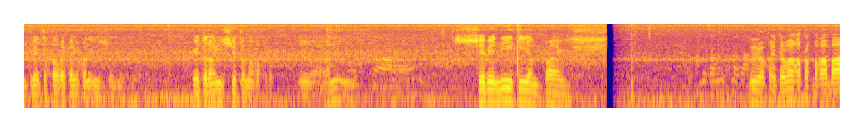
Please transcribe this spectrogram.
Kompleto pa okay pa yung kanang issue. Ito lang issue to mga kapro. Ayan. 780 ang price. Okay, ito mga kaprok, baka ba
